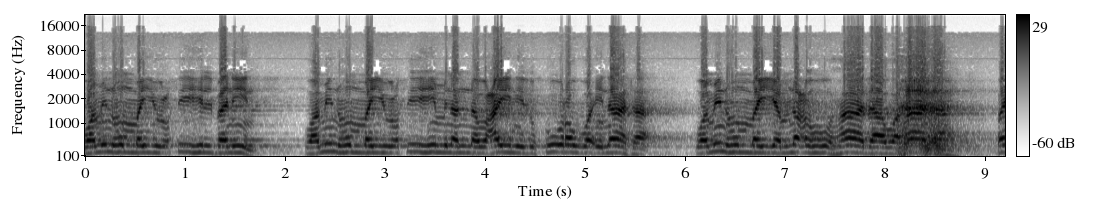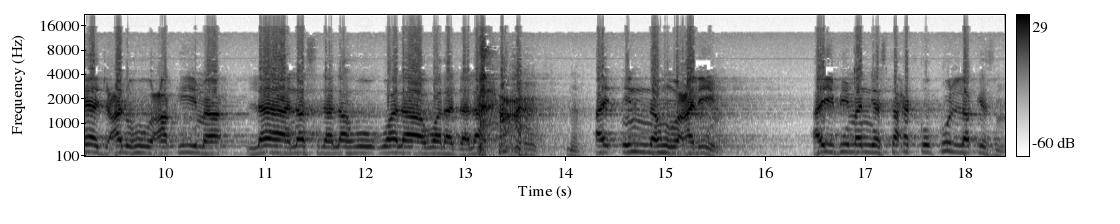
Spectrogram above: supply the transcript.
ومنهم من يعطيه البنين ومنهم من يعطيه من النوعين ذكورا وإناثا ومنهم من يمنعه هذا وهذا فيجعله عقيما لا نسل له ولا ولد له. أي إنه عليم. أي بمن يستحق كل قسم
